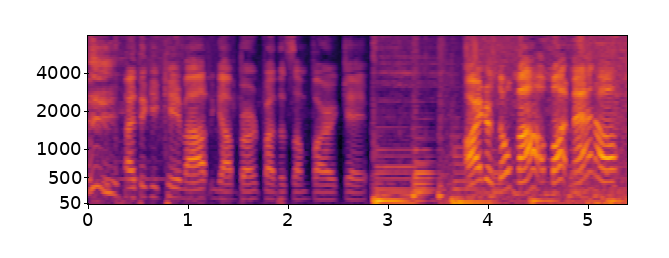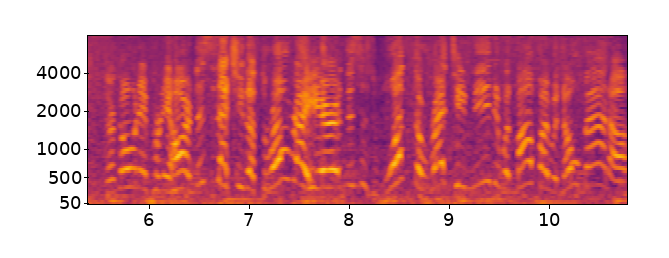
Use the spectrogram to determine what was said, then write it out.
I think he came out and got burnt by the Sunfire Cape. Alright, there's no ma ma mana. They're going in pretty hard. This is actually the throw right here. This is what the red team needed with Malphite with no mana.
